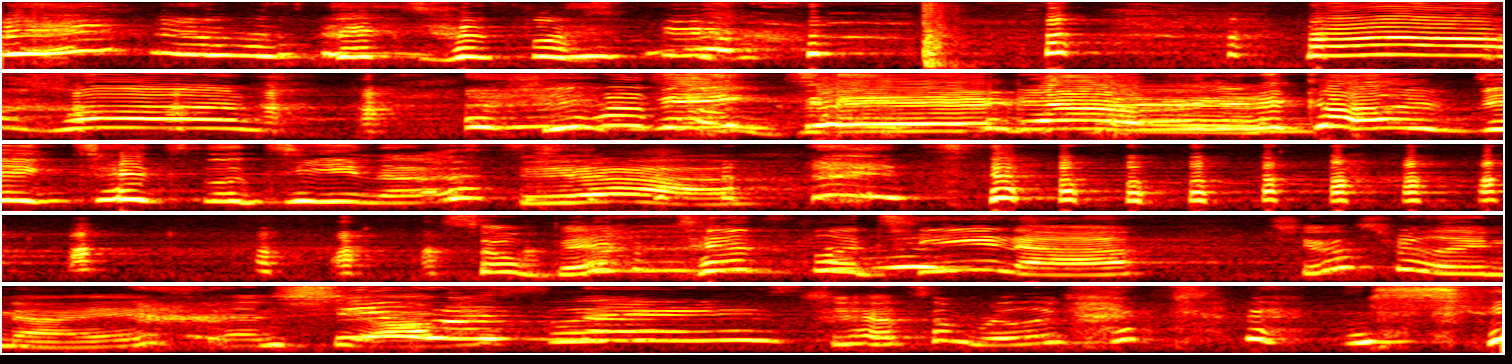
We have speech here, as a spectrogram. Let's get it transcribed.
it was big tits. Oh, God. She has big some tits. big Yeah, we're gonna call her Big Tits Latina. Yeah. So, So Big Tits Latina, she was really nice, and she, she was obviously nice. she had some really big tits. she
